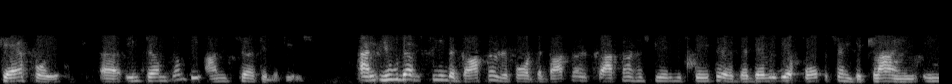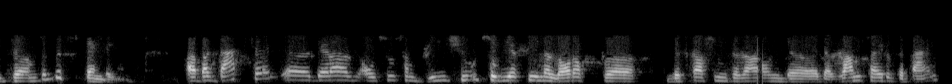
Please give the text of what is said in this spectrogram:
careful uh, in terms of the uncertainties. And you would have seen the Gartner report. The Gartner has clearly stated that there will be a 4% decline in terms of the spending. Uh, but that said, there are also some green shoots. So we have seen a lot of discussions around the run side of the bank,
